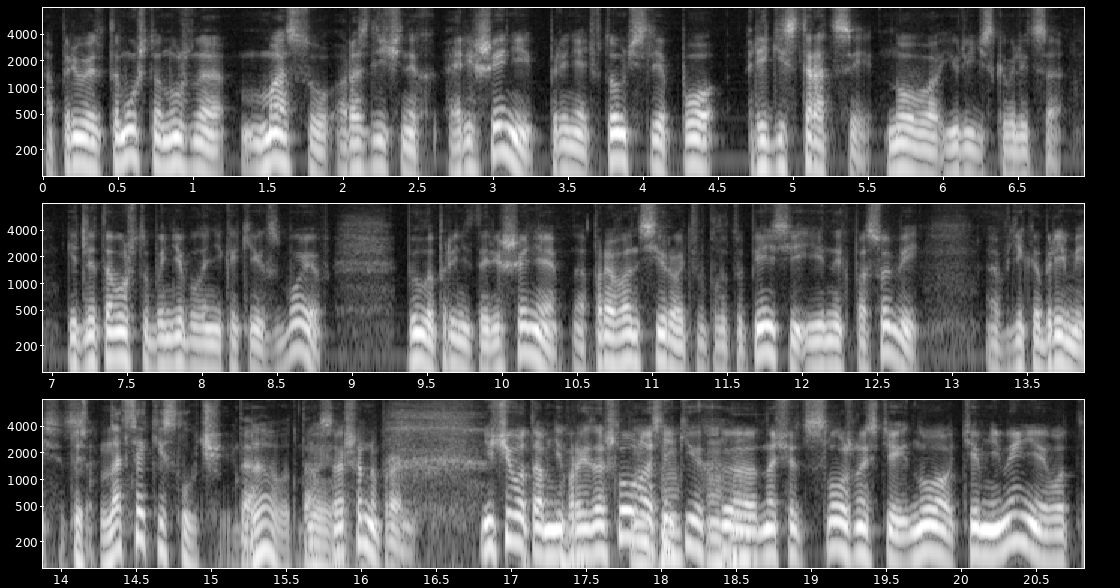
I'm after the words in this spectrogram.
а, приводят к тому, что нужно массу различных решений принять, в том числе по регистрации нового юридического лица. И для того, чтобы не было никаких сбоев, было принято решение проавансировать выплату пенсий и иных пособий в декабре месяце. То есть на всякий случай. Да, да, вот да мы... совершенно правильно. Ничего там не произошло у нас, никаких значит, сложностей, но тем не менее вот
